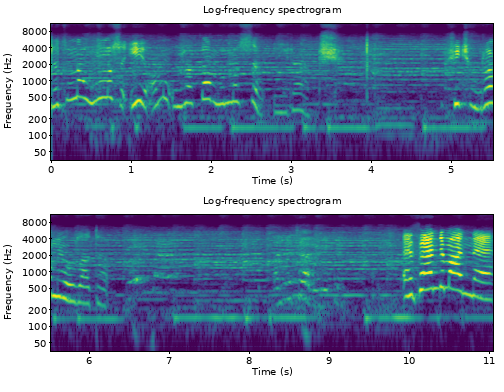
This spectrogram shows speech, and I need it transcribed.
Yakından vurması iyi ama uzaktan vurması iğrenç. Hiç vuramıyor zaten. Efendim anne.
